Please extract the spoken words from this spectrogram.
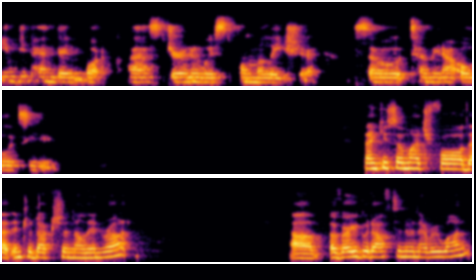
independent broadcast journalist from Malaysia. So Tehmina, over to you. Thank you so much for that introduction, Nalinrat. Uh, a very good afternoon, everyone,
